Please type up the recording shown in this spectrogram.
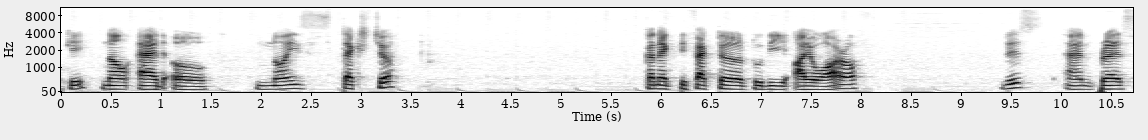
Okay now add a noise texture. Connect the factor to the IOR of this and press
